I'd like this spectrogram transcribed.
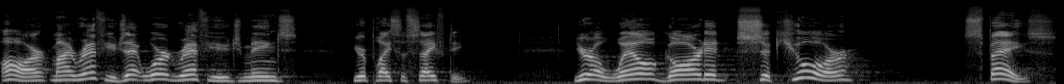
are my refuge. That word refuge means your place of safety. You're a well guarded, secure space.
